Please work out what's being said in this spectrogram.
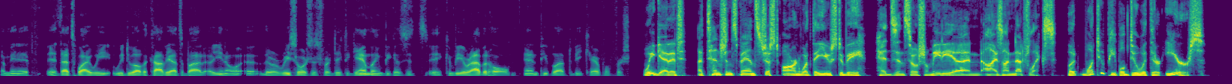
I mean, if, if that's why we, we do all the caveats about uh, you know uh, there are resources for addicted gambling because it's it can be a rabbit hole and people have to be careful for sure. We get it. Attention spans just aren't what they used to be. Heads in social media and eyes on Netflix. But what do people do with their ears?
